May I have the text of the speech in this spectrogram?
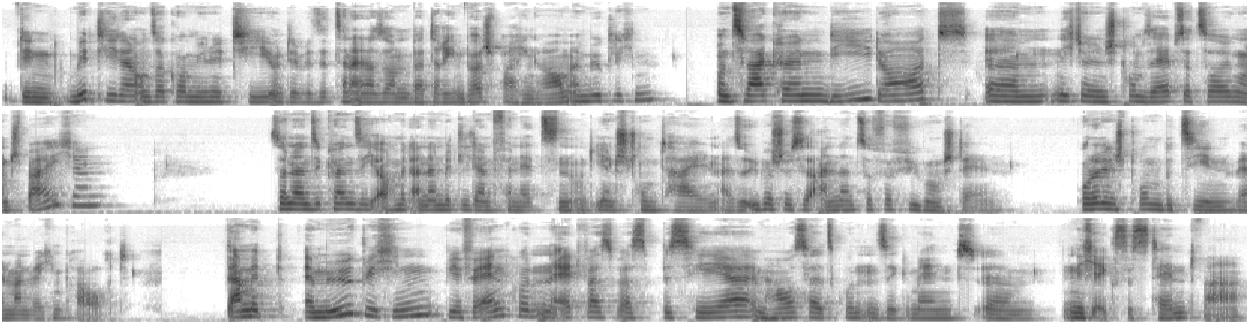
den Mitgliedern unserer Community und den Besitzern einer Sonnenbatterie im deutschsprachigen Raum ermöglichen. Und zwar können die dort ähm, nicht nur den Strom selbst erzeugen und speichern, sondern sie können sich auch mit anderen Mitgliedern vernetzen und ihren Strom teilen, also Überschüsse anderen zur Verfügung stellen. Oder den Strom beziehen, wenn man welchen braucht. Damit ermöglichen wir für Endkunden etwas, was bisher im Haushaltskundensegment ähm, nicht existent war.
